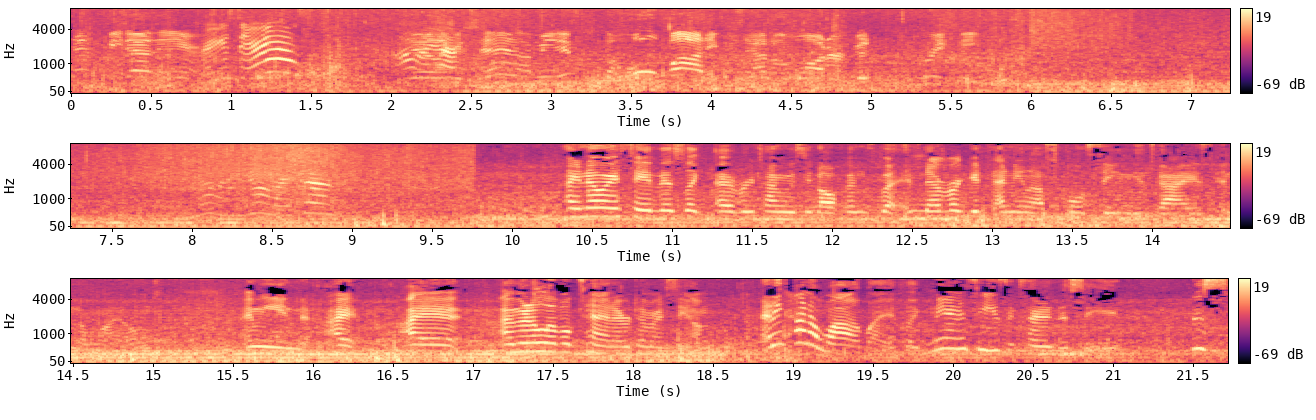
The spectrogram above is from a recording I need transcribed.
10 feet out of the Are air. you serious? Oh my Yeah, like gosh. its head, I mean, it, the whole body was out of the water a good three feet. I know I say this like every time we see dolphins, but it never gets any less cool seeing these guys in the wild. I mean, I, I, I'm at a level 10 every time I see them. Any kind of wildlife, like manatees, excited to see. Just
